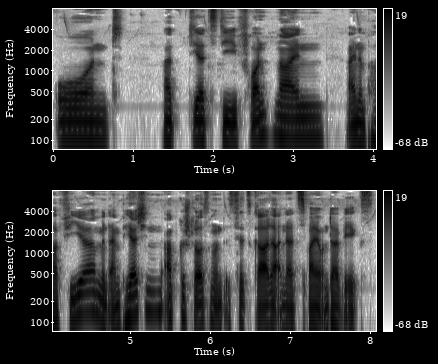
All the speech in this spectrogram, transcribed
und hat jetzt die Front 9 einem Paar 4 mit einem Pärchen abgeschlossen und ist jetzt gerade an der 2 unterwegs.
